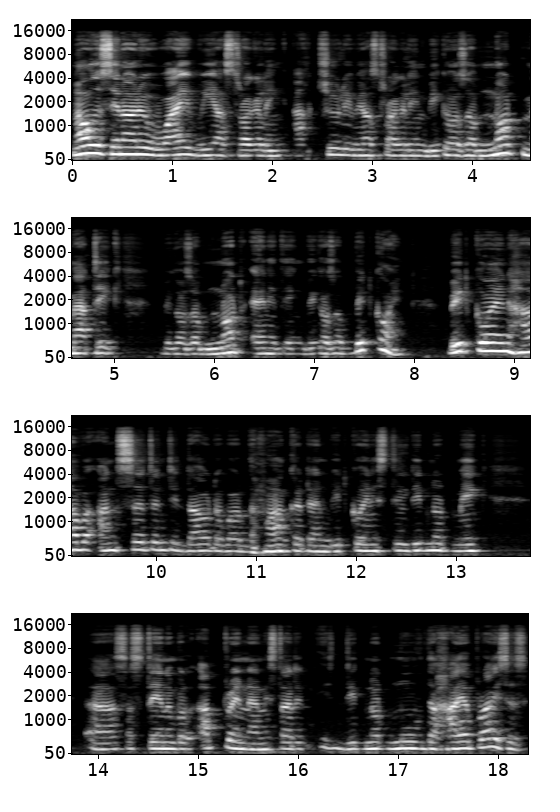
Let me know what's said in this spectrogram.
Now the scenario why we are struggling actually we are struggling because of not matic because of not anything because of bitcoin. Bitcoin have uncertainty doubt about the market and bitcoin still did not make sustainable uptrend and started it did not move the higher prices.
